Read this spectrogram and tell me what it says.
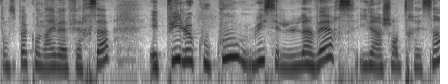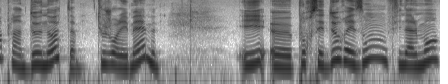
pense pas qu'on arrive à faire ça. Et puis le coucou, lui, c'est l'inverse. Il a un chant très simple, deux notes, toujours les mêmes. Et pour ces deux raisons, finalement,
